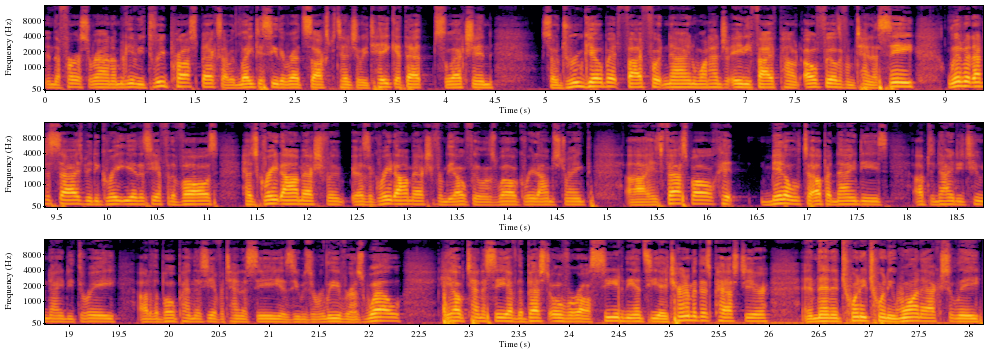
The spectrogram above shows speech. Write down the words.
in the first round. I'm going to give you three prospects I would like to see the Red Sox potentially take at that selection. So Drew Gilbert, five foot nine, 185 pound outfielder from Tennessee, a little bit undersized, but a great year this year for the Vols. Has great arm action, for, has a great arm action from the outfield as well. Great arm strength. Uh, his fastball hit middle to upper 90s, up to 92, 93 out of the bullpen this year for Tennessee, as he was a reliever as well. He helped Tennessee have the best overall seed in the NCAA tournament this past year. And then in 2021, actually,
